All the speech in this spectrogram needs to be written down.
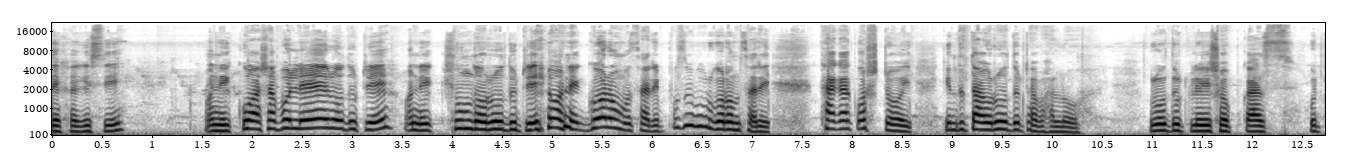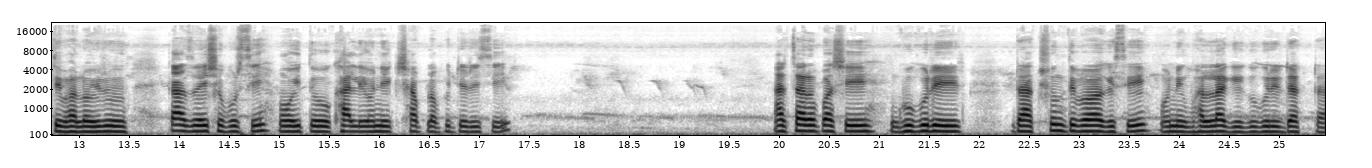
দেখা গেছে। অনেক কুয়াশা পড়লে রোদ উঠে, অনেক সুন্দর রোদ উঠে, অনেক গরমও ছাড়ে, প্রচুর গরম ছাড়ে, থাকা কষ্ট হয় কিন্তু তাও রোদ ওঠা ভালো। রোদ উঠলে সব কাজ করতে ভালো কাজও এসে পড়ছে, ওই তো খালি অনেক শাপলা ফুটে রয়েছে। আর চারপাশে ঘুঘুরের ডাক শুনতে পাওয়া গেছে, অনেক ভালো লাগে ঘুঘুরের ডাকটা।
